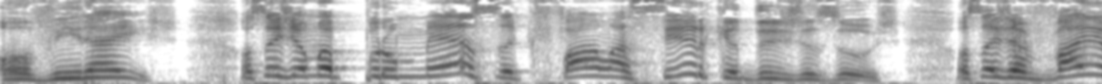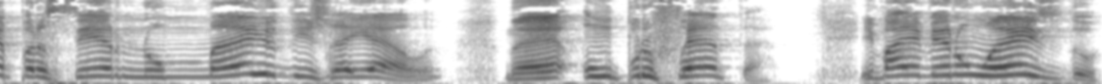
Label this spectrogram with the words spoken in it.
ouvireis. Ou seja, é uma promessa que fala acerca de Jesus. Ou seja, vai aparecer no meio de Israel não é? um profeta. E vai haver um êxodo,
